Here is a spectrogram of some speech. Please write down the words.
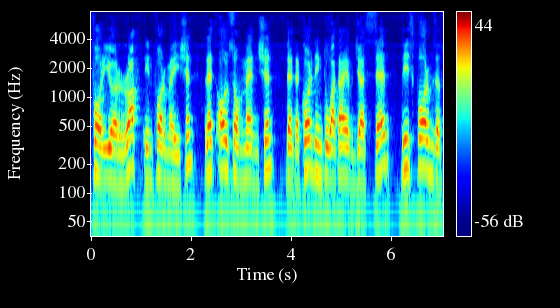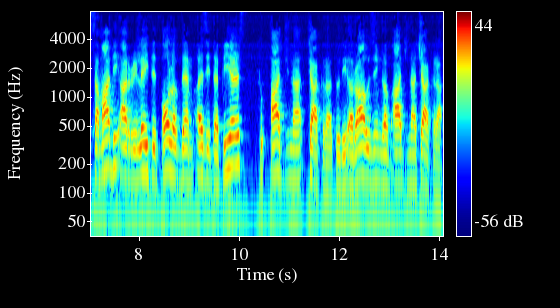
For your rough information, let's also mention that according to what I have just said, these forms of samadhi are related, all of them as it appears, to Ajna Chakra, to the arousing of Ajna Chakra.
